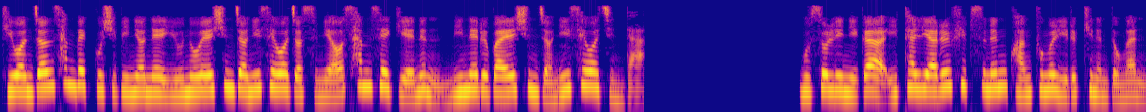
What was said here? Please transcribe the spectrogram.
기원전 392년에 유노의 신전이 세워졌으며 3세기에는 미네르바의 신전이 세워진다. 무솔리니가 이탈리아를 휩쓰는 광풍을 일으키는 동안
